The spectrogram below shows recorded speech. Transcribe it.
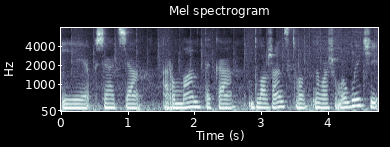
і вся ця романтика, блаженство на вашому обличчі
